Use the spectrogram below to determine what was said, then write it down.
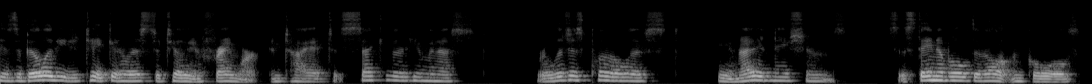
his ability to take an Aristotelian framework and tie it to secular humanist, religious pluralist, the United Nations, sustainable development goals.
